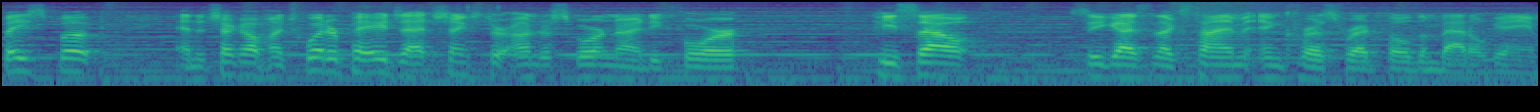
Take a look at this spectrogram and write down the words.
Facebook and to check out my Twitter page at Shankster underscore 94. Peace out. See you guys next time in Chris Redfield in Battle Game.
